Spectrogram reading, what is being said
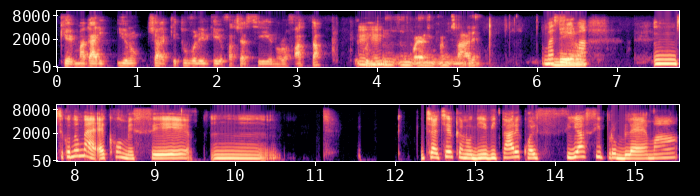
che magari io non, cioè che tu volevi che io facessi e io non l'ho fatta e quindi Mh-mh. mi Mh, mh, puoi mh, mh, mh, rinfacciare? mh. Ma sì, Vero. ma, mhmm, secondo me è come se, mhmm cioè cercano di evitare qualsiasi problema,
